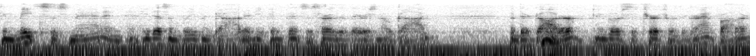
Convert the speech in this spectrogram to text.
she meets this man and, and, he doesn't believe in God and he convinces her that there is no God. But their daughter, who goes to church with the grandfather,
